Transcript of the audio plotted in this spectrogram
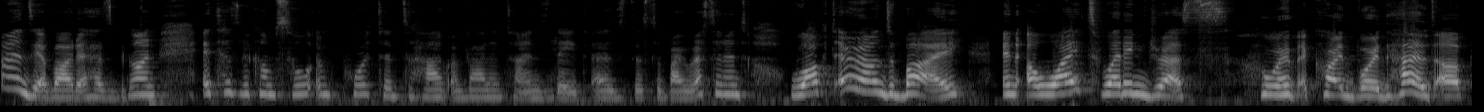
fancy about it has begun. It has become so important to have a Valentine's date as this Dubai resident walked around Dubai in a white wedding dress with a cardboard held up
